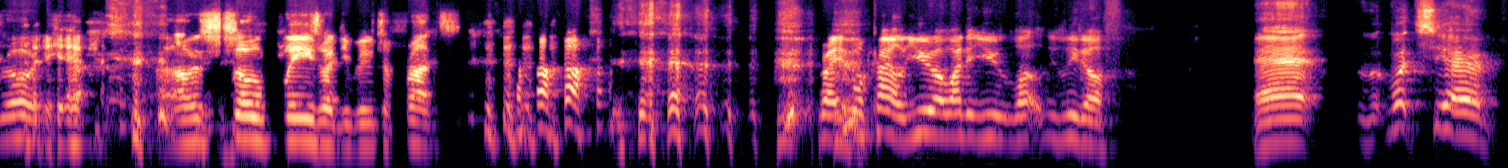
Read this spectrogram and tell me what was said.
road. yeah, I was so pleased when you moved to France. right. Well, Kyle, you why don't you lead off? uh, what's your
